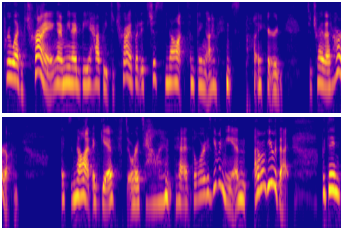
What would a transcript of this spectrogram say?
for lack of trying. I mean, I'd be happy to try, but it's just not something I'm inspired to try that hard on it's not a gift or a talent that the Lord has given me. And I'm okay with that. But then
